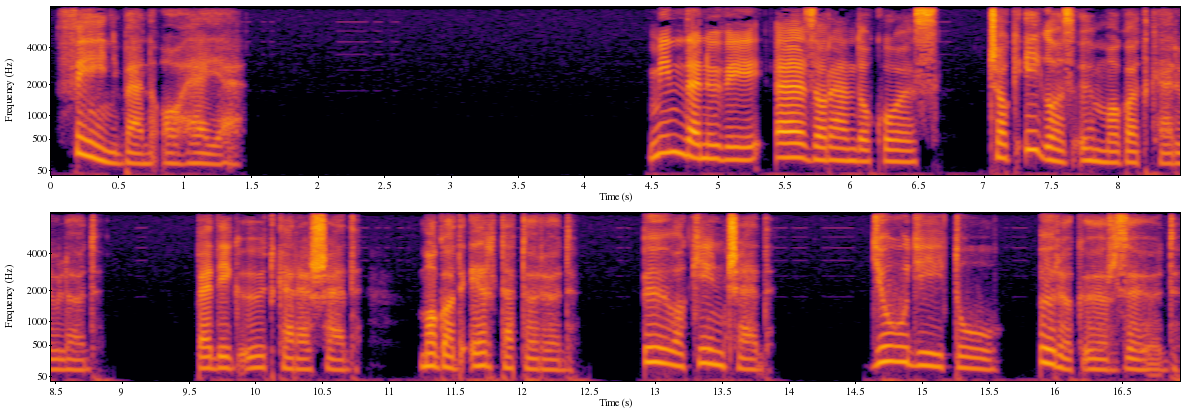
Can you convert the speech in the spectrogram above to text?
fényben a helye. Mindenüvé elzarándokolsz, csak igaz önmagad kerülöd. Pedig őt keresed, magad értetöröd, ő a kincsed, gyógyító, örök őrződ.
